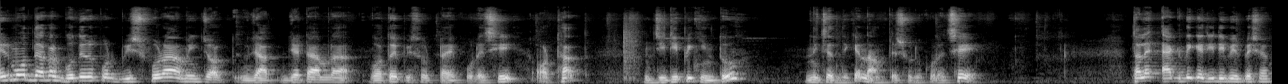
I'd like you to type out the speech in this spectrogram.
এর মধ্যে আবার গোদের ওপর বিস্ফোরা আমি যেটা আমরা গত এপিসোডটায় করেছি, অর্থাৎ জিডিপি কিন্তু নিচের দিকে নামতে শুরু করেছে। তাহলে একদিকে জিডিপির প্রেশার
